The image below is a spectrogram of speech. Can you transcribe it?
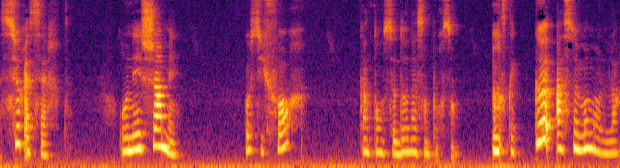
sûre et certes on n'est jamais aussi fort quand on se donne à 100%. Parce que que à ce moment-là,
